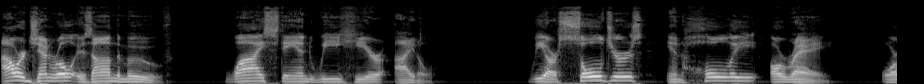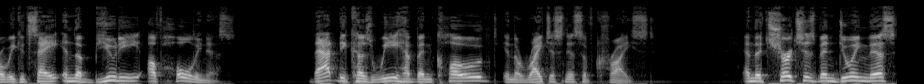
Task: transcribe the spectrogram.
Our general is on the move. Why stand we here idle? We are soldiers in holy array, or we could say in the beauty of holiness. That because we have been clothed in the righteousness of Christ. And the church has been doing this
